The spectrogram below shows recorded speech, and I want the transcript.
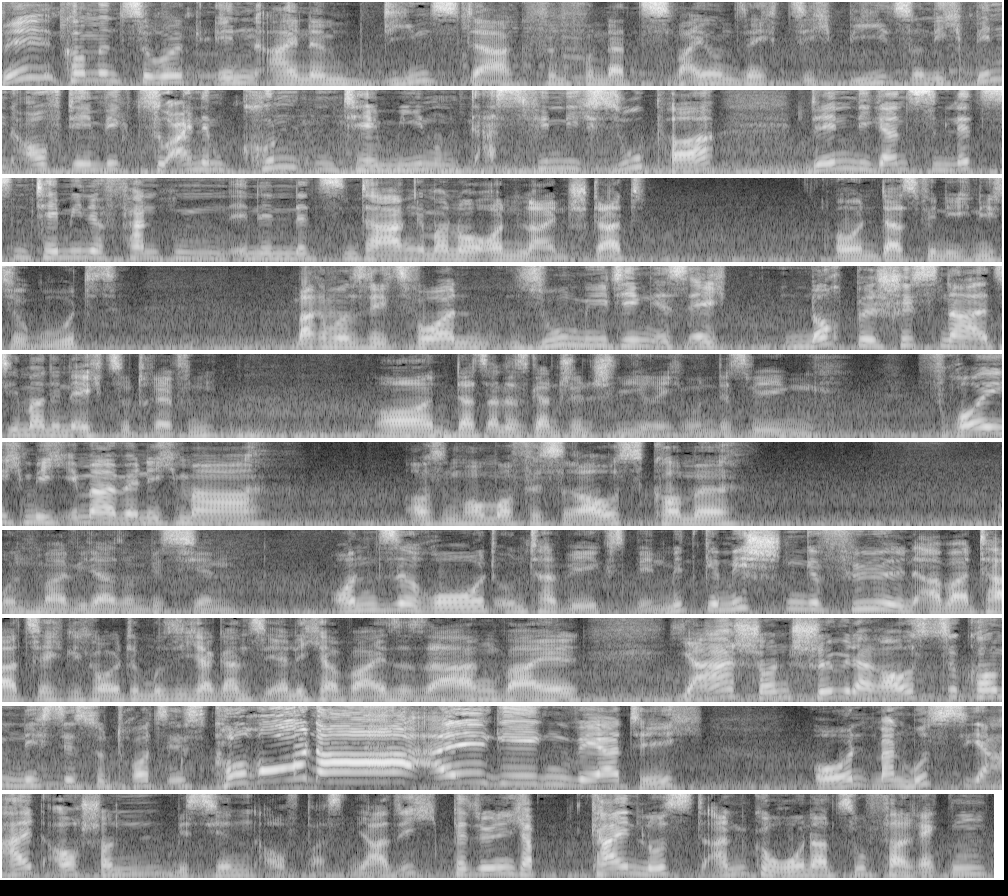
Willkommen zurück in einem Dienstag 562 Beats. Und ich bin auf dem Weg zu einem Kundentermin. Und das finde ich super, denn die ganzen letzten Termine fanden in den letzten Tagen immer nur online statt. Und das finde ich nicht so gut. Machen wir uns nichts vor, ein Zoom-Meeting ist echt noch beschissener als jemanden in echt zu treffen. Und das ist alles ganz schön schwierig. Und deswegen freue ich mich immer, wenn ich mal aus dem Homeoffice rauskomme und mal wieder so ein bisschen on the road unterwegs bin. Mit gemischten Gefühlen aber tatsächlich heute, muss ich ja ganz ehrlicherweise sagen, weil ja, schon schön wieder rauszukommen. Nichtsdestotrotz ist Corona allgegenwärtig. Und man muss ja halt auch schon ein bisschen aufpassen. Ja, also ich persönlich habe keine Lust an Corona zu verrecken.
